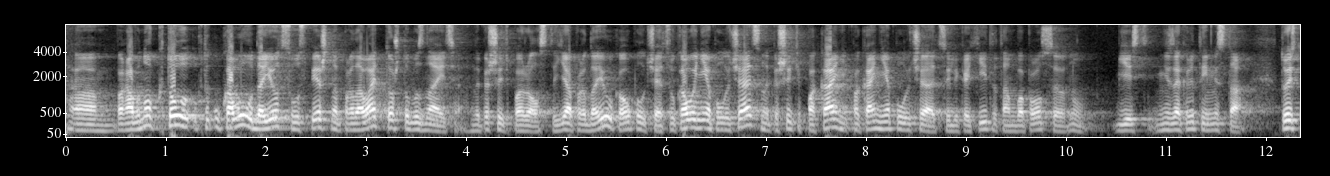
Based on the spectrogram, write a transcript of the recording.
э, равно кто, у кого удается успешно продавать то, что вы знаете. Напишите, пожалуйста, «я продаю», у кого получается. У кого не получается, напишите «пока, пока не получается» или какие-то там вопросы, ну, есть незакрытые места. То есть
